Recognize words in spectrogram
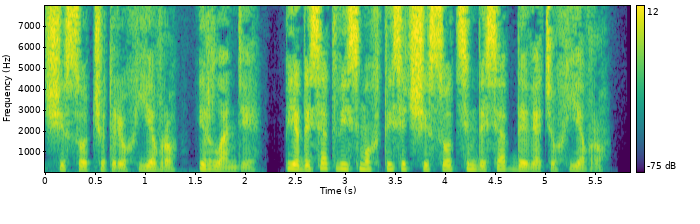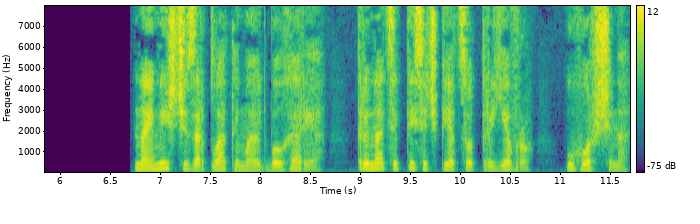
604 євро, Ірландії 58 679 євро. Найнижчі зарплати мають Болгарія 13 503 євро, Угорщина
